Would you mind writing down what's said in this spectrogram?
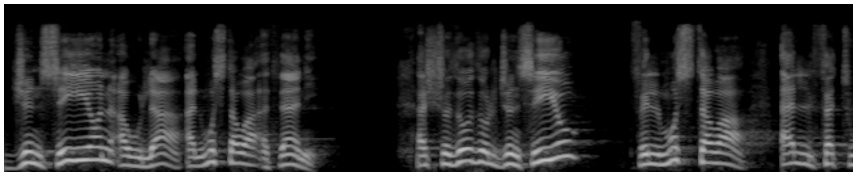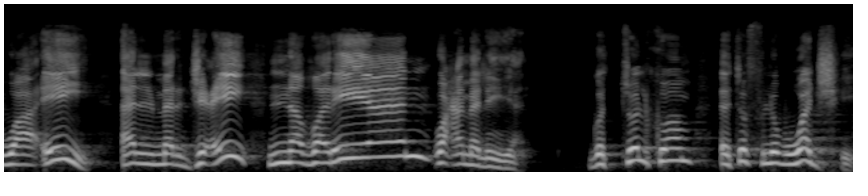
جنسي أو لا المستوى الثاني. الشذوذ الجنسي في المستوى الفتوائي المرجعي نظريا وعمليا. قلت لكم اتفلوا بوجهي.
